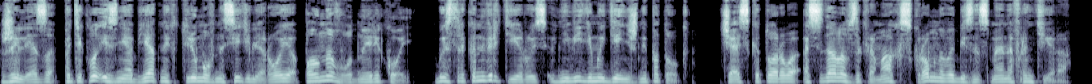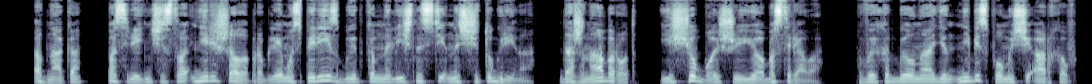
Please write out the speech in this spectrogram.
Железо потекло из необъятных трюмов носителя роя полноводной рекой, быстро конвертируясь в невидимый денежный поток, часть которого оседала в закромах скромного бизнесмена Фронтира. Однако посредничество не решало проблему с переизбытком наличности на счету Грина. Даже наоборот, еще больше ее обостряло. Выход был найден не без помощи архов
